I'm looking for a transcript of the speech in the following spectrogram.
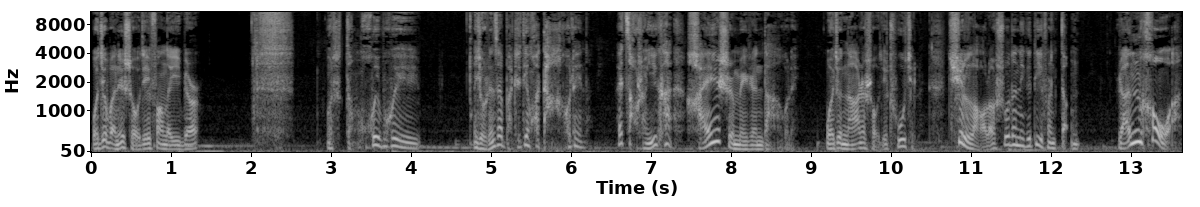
我就把那手机放在一边我说等会不会有人再把这电话打过来呢？哎，早上一看还是没人打过来，我就拿着手机出去了，去姥姥说的那个地方等。然后啊，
